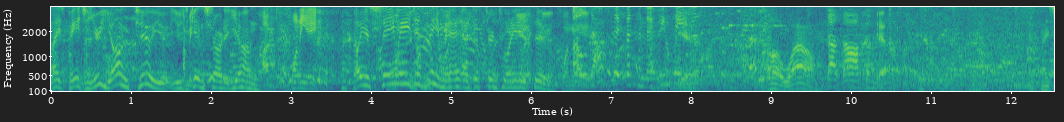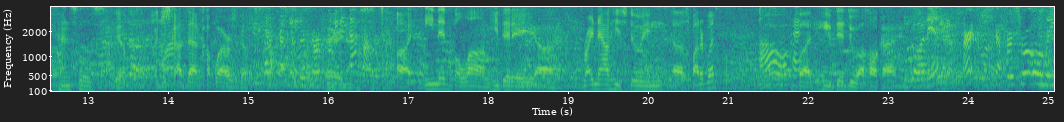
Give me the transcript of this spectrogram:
nice page, and you're young too. You, you're just getting started young. I'm 28. Oh, you're same age as me, man. I just turned 28 too. Oh, 28. that's sick. The connecting pages. Oh, wow. That's awesome. Yeah. Nice pencils. Yep. I just got that a couple hours ago. Very nice. Uh, Enid Balam. He did a. Uh, right now he's doing uh, Spiderweb, Oh, okay. but he did do a Hawkeye. Going in. All right. Got first row only.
